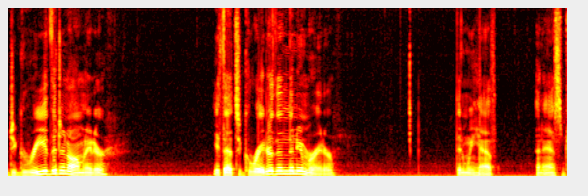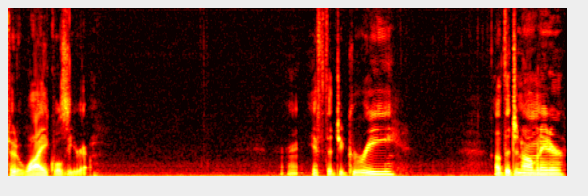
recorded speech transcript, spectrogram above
the degree of the denominator, if that's greater than the numerator, then we have an asymptote at y equals 0. Right. If the degree of the denominator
